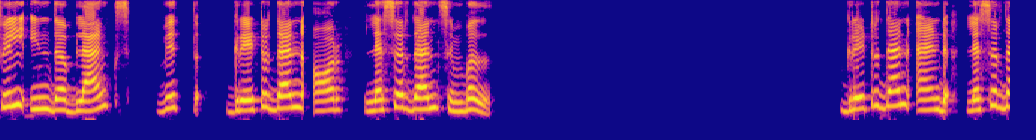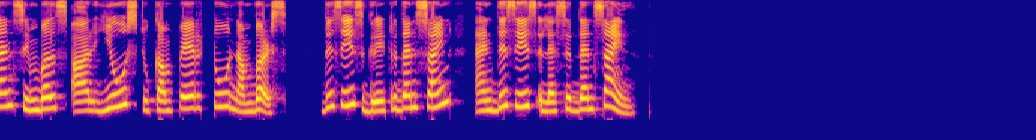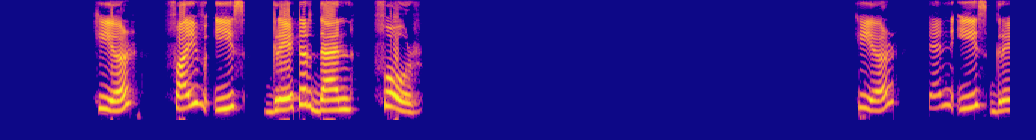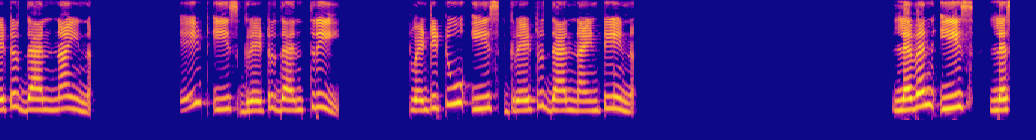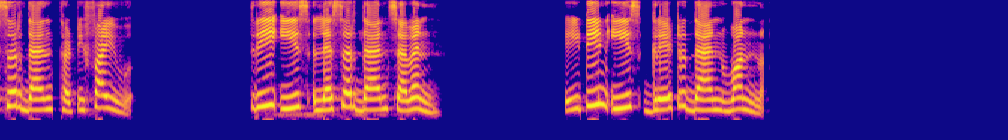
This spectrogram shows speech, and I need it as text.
Fill in the blanks with greater than or lesser than symbol. Greater than and lesser than symbols are used to compare two numbers. This is greater than sign and this is lesser than sign. Here 5 is greater than 4. Here 10 is greater than 9. 8 is greater than 3. 22 is greater than 19. 11 is lesser than 35. 3 is lesser than 7. 18 is greater than 1.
